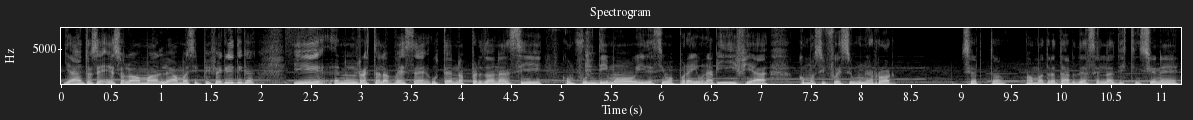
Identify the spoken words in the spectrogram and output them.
¿Ya? Entonces eso lo vamos, le vamos a decir pifia crítica y en el resto de las veces ustedes nos perdonan si confundimos y decimos por ahí una pifia como si fuese un error, ¿cierto? Vamos a tratar de hacer las distinciones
